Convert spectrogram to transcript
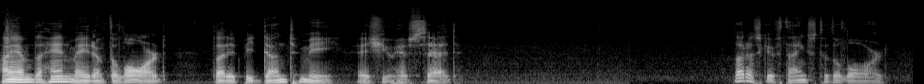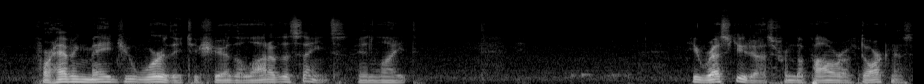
I am the handmaid of the Lord. Let it be done to me as you have said. Let us give thanks to the Lord for having made you worthy to share the lot of the saints in light. He rescued us from the power of darkness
